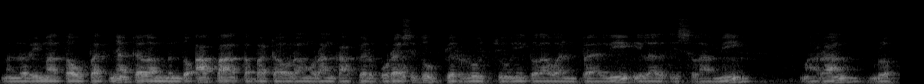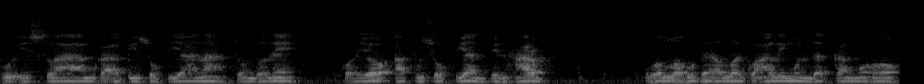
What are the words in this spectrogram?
menerima taubatnya dalam bentuk apa kepada orang-orang kafir Quraisy itu? Birrujui kelawan bali ilal islami marang mlebu Islam ke Abi Sufyana. Contohnya kaya Abu Sufyan bin Harb. Wallahu ta'ala ku alimun dat kang moho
